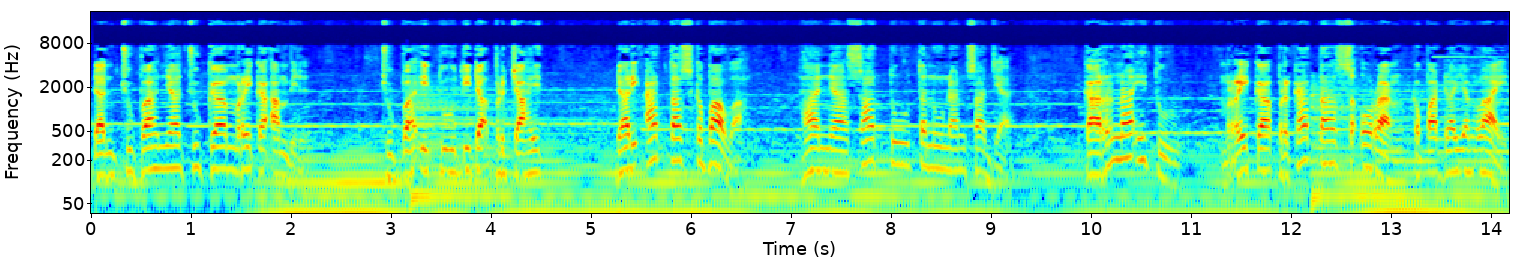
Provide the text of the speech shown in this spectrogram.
Dan jubahnya juga mereka ambil. Jubah itu tidak berjahit, dari atas ke bawah, hanya satu tenunan saja. Karena itu, mereka berkata seorang kepada yang lain,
